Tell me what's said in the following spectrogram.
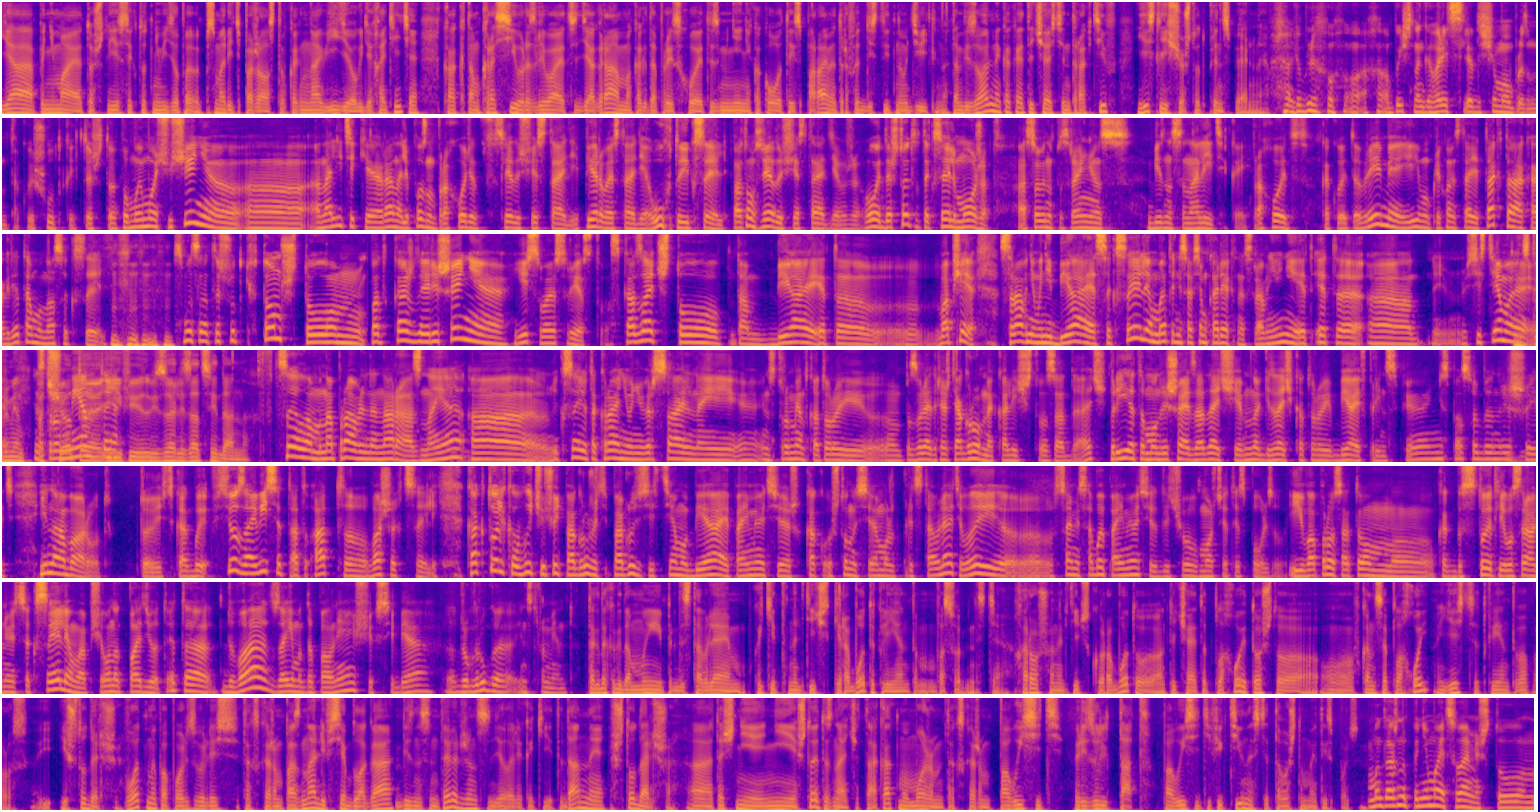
я понимаю то, что если кто-то не видел, посмотрите, пожалуйста, как на видео, где хотите, как там красиво разливается диаграмма, когда происходит изменение какого-то из параметров. Это действительно удивительно. Там визуальная какая-то часть, интерактив. Есть ли еще что-то принципиальное? Люблю обычно говорить следующим образом, такой шуткой. То, что, по моему ощущению, а, аналитики рано или поздно проходят в следующие стадии. Первая стадия – ух ты, Excel. Потом следующая стадия уже – ой, да что этот Excel может? Особенно по сравнению с бизнес-аналитикой. Проходит какое-то время, и ему приходится сказать, так-так, а где там у нас Excel? Смысл этой шутки в том, что под каждое решение есть свое средство. Сказать, что там BI это... Э, вообще, сравнивание BI с Excel это не совсем корректное сравнение. Это, это э, системы... Инструмент инструменты и визуализации данных. В целом направлены на разное. А Excel это крайне универсальный э, инструмент, который э, позволяет решать огромное количество задач. При этом он решает задачи, многие задачи, которые BI, в принципе, не способен решить. И наоборот. То есть, как бы все зависит от, от э, ваших целей. Как только вы чуть-чуть погрузите, погрузите в тему BI и поймете, как, что на себя может представлять, вы э, сами собой поймете, для чего вы можете это использовать. И вопрос о том, э, как бы стоит ли его сравнивать с Excel, вообще он отпадет. Это два взаимодополняющих себя друг друга инструмента. Тогда, когда мы предоставляем какие-то аналитические работы клиентам в особенности, хорошую аналитическую работу отличает от плохой то, что в конце плохой есть от клиента вопрос и что дальше? Вот мы попользовались, так скажем, познали все блага бизнес-интеллигенс, сделали какие-то данные. Что дальше? А, точнее, не что это значит, а как мы можем, так скажем, повысить результат, повысить эффективность от того, что мы это используем. Мы должны понимать с вами, что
